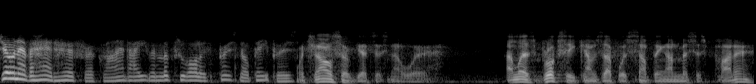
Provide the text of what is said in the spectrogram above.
Joe never had her for a client. I even looked through all his personal papers. Which also gets us nowhere. Unless Brooksy comes up with something on Mrs. Potter.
